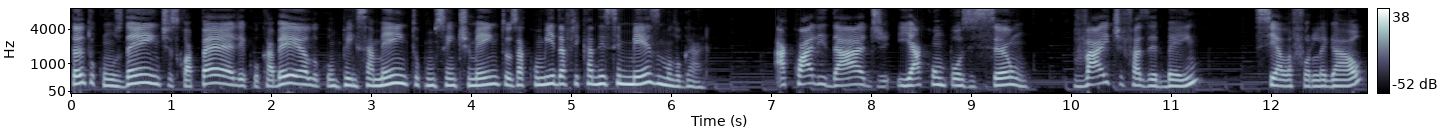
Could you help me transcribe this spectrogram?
Tanto com os dentes, com a pele, com o cabelo, com o pensamento, com sentimentos, a comida fica nesse mesmo lugar. A qualidade e a composição vai te fazer bem, se ela for legal,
